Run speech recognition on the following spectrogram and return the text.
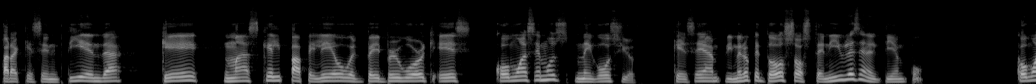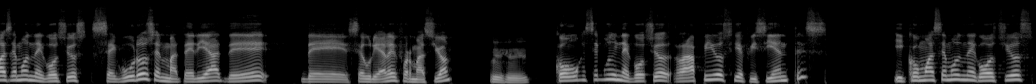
para que se entienda que más que el papeleo o el paperwork es cómo hacemos negocios que sean, primero que todo, sostenibles en el tiempo, cómo hacemos negocios seguros en materia de, seguridad de la información, cómo hacemos negocios rápidos y eficientes y cómo hacemos negocios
